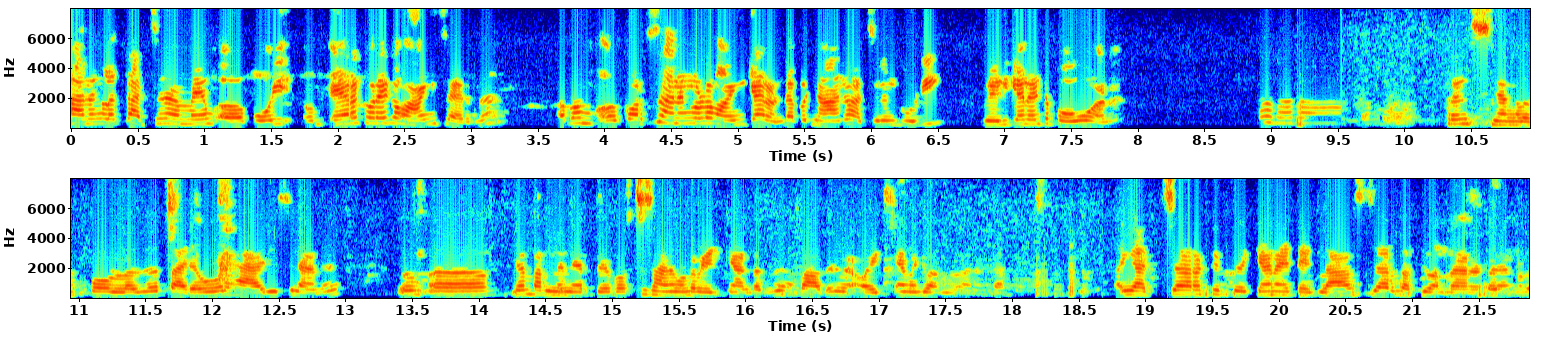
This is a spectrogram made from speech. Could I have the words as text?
സാധനങ്ങളൊക്കെ അച്ഛനും അമ്മയും പോയി ഏറെക്കുറെ ഒക്കെ വാങ്ങിച്ചായിരുന്നു. അപ്പം കുറച്ച് സാധനങ്ങളോടെ വാങ്ങിക്കാനുണ്ട് അപ്പൊ ഞാനും അച്ഛനും കൂടി മേടിക്കാനായിട്ട് പോവുകയാണ് ഫ്രണ്ട്സ് ഞങ്ങളിപ്പോ ഉള്ളത് പരവൂർ ഹാരിസിലാണ്. അപ്പം ഞാൻ പറഞ്ഞ നേരത്തെ കുറച്ച് സാധനം കൊണ്ട് മേടിക്കാനുണ്ടെന്ന്. അപ്പൊ അത് വഹിക്കാൻ വേണ്ടി വന്നതാണ് കേട്ടോ. ഈ അച്ചാറൊക്കെ ഇട്ട് വെക്കാനായിട്ട് ഗ്ലാസ് ജാർ തപ്പി വന്നതാണ് കേട്ടോ ഞങ്ങൾ.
